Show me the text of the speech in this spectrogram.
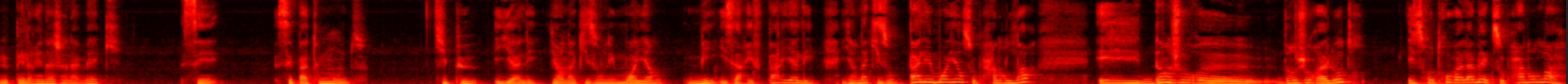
le pèlerinage à la Mecque, c'est c'est pas tout le monde qui peut y aller. Il y en a qui ont les moyens, mais ils n'arrivent pas à y aller. Il y en a qui n'ont pas les moyens, subhanallah, Et d'un jour, euh, jour à l'autre, ils se retrouvent à la Mecque, subhanallah.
